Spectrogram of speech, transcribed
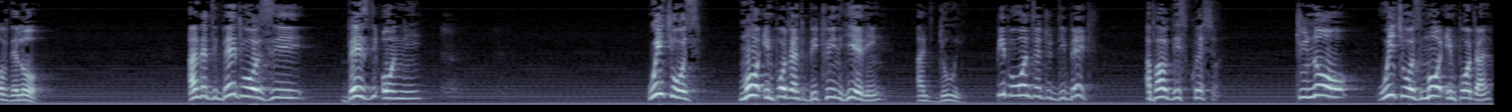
of the law. And the debate was uh, based on which was more important between hearing and doing. People wanted to debate about this question to know which was more important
